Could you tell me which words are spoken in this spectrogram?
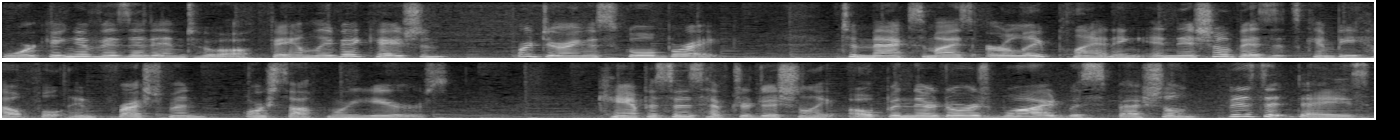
working a visit into a family vacation or during a school break. To maximize early planning, initial visits can be helpful in freshman or sophomore years. Campuses have traditionally opened their doors wide with special visit days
